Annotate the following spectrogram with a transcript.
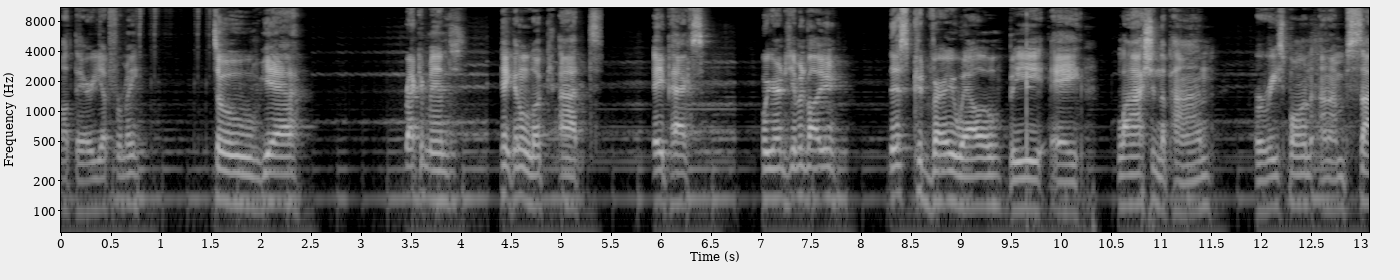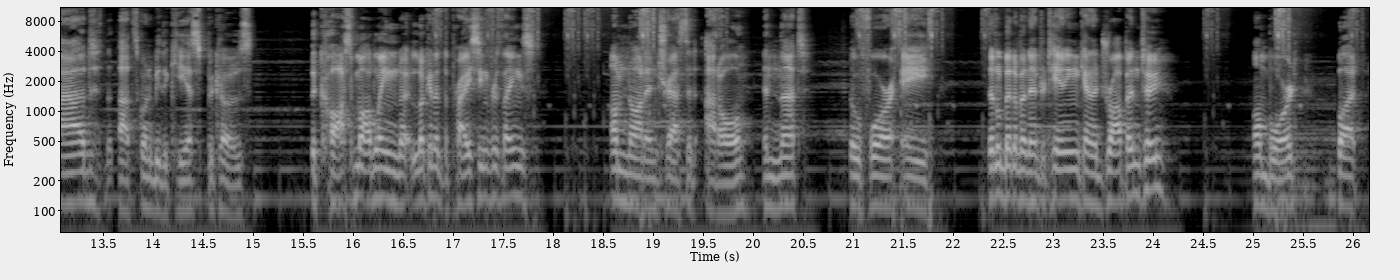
not there yet for me. So yeah, recommend taking a look at Apex for your entertainment value. This could very well be a flash in the pan for respawn, and I'm sad that that's going to be the case because the cost modeling, looking at the pricing for things, I'm not interested at all in that. So for a little bit of an entertaining kind of drop into, on board, but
